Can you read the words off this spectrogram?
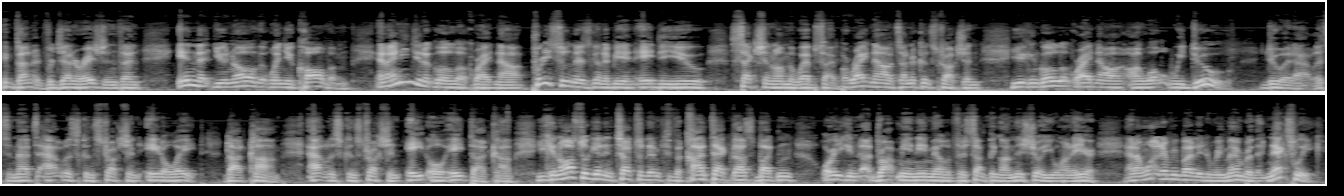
They've done it for generations, and in that you know that when you call them, and I need you to go look right now. Pretty soon there's going to be an ADU section on the website, but right now it's under construction. You can go look right now on what we do do at Atlas, and that's atlasconstruction808.com. Atlasconstruction808.com. You can also get in touch with them through the contact us button, or you can uh, drop me an email if there's something on this show you want to hear. And I want everybody to remember that next week,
